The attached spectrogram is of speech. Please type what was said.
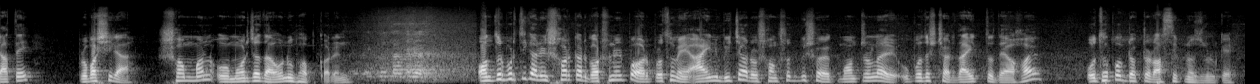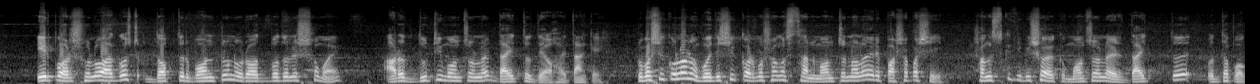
যাতে প্রবাসীরা সম্মান ও মর্যাদা অনুভব করেন। অন্তর্বর্তীকালীন সরকার গঠনের পর প্রথমে আইন, বিচার ও সংসদ বিষয়ক মন্ত্রণালয়ের উপদেষ্টার দায়িত্ব দেওয়া হয় অধ্যাপক ডক্টর আসিফ নজরুলকে। এরপর ষোলো আগস্ট দপ্তর বন্টন ও রদবদলের সময় আরও দুটি মন্ত্রণালয়ের দায়িত্ব দেওয়া হয় তাঁকে। প্রবাসী কল্যাণ ও বৈদেশিক কর্মসংস্থান মন্ত্রণালয়ের পাশাপাশি সংস্কৃতি বিষয়ক মন্ত্রণালয়ের দায়িত্ব অধ্যাপক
